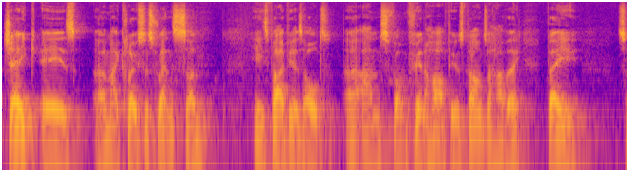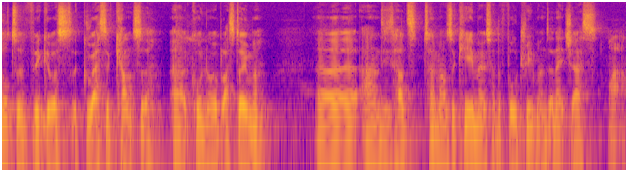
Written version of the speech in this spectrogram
Jake is uh, my closest friend's son. He's five years old, uh, and from three and a half, he was found to have a very sort of vigorous, aggressive cancer uh, called neuroblastoma. Uh, and he's had 10 rounds of chemo, he's had a full treatment under NHS. Wow.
